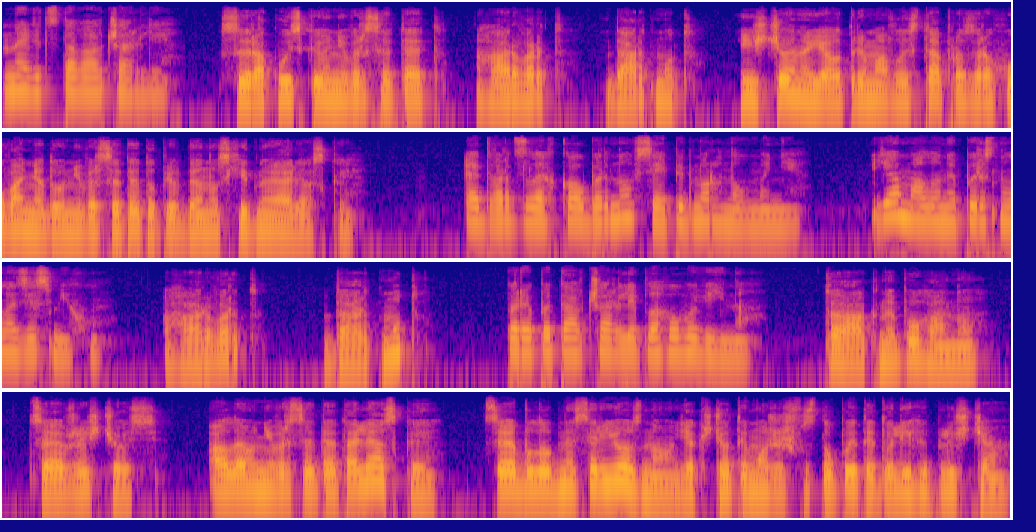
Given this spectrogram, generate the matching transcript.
Не відставав Чарлі. Сиракузький університет, Гарвард, Дартмут. І щойно я отримав листа про зарахування до університету Південно-Східної Аляски. Едвард злегка обернувся і підморгнув мені. Я мало не пирснула зі сміху. Гарвард? Дартмут? Перепитав Чарлі благоговійно. Так, непогано. Це вже щось. Але університет Аляски це було б несерйозно, якщо ти можеш вступити до Ліги Плюща.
